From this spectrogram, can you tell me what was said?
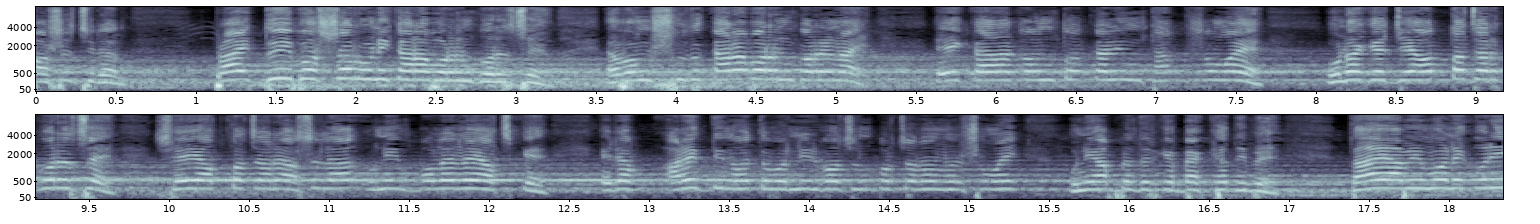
পাশে ছিলেন। প্রায় দুই বছর উনি কারাবরণ করেছে এবং শুধু কারাবরণ করে নাই, এই কারাকান্তকালীন থাক সময়ে ওনাকে যে অত্যাচার করেছে, সেই অত্যাচারে আসলে উনি বলেন আজকে। এটা আরেকদিন হয়তো নির্বাচন পরিচালনার সময় উনি আপনাদেরকে ব্যাখ্যা দিবে। তাই আমি মনে করি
